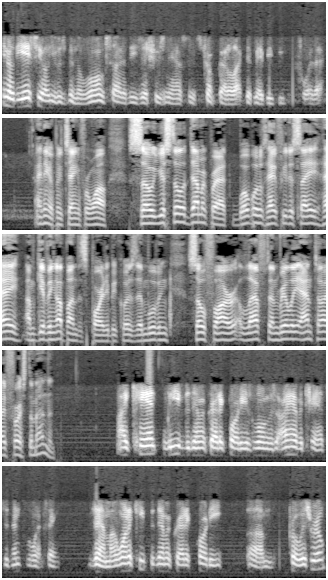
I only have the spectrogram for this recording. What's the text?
you know, the ACLU has been the wrong side of these issues now since Trump got elected, maybe before that. I think I've been saying for a while. So you're still a Democrat. What would it take for you to say, hey, I'm giving up on this party because they're moving so far left and really anti First Amendment? I can't leave the Democratic Party as long as I have a chance of influencing them. I want to keep the Democratic Party um, pro-Israel.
